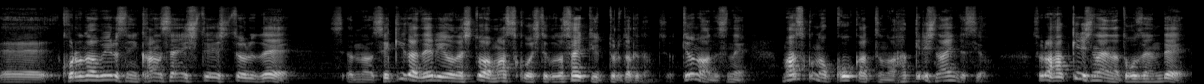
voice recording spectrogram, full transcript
えー、コロナウイルスに感染して一人であの咳が出るような人はマスクをしてくださいって言ってるだけなんですよ。っていうのはですねマスクの効果っていうのははっきりしないんですよ。それははっきりしないのは当然で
